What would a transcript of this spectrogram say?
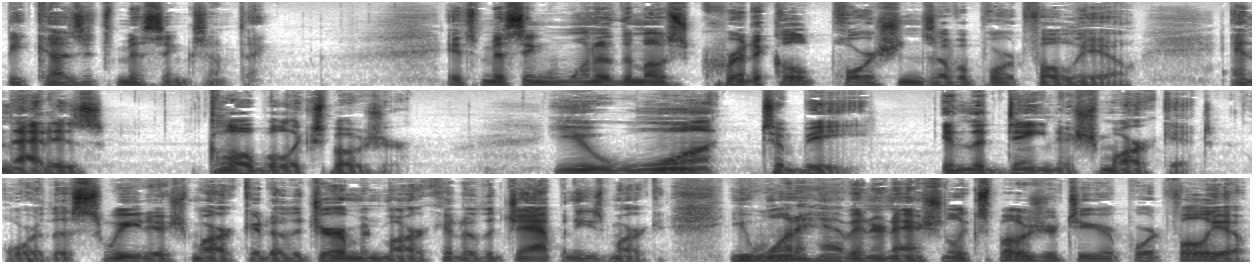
because it's missing something. It's missing one of the most critical portions of a portfolio, and that is global exposure. You want to be in the Danish market or the Swedish market or the German market or the Japanese market. You want to have international exposure to your portfolio.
